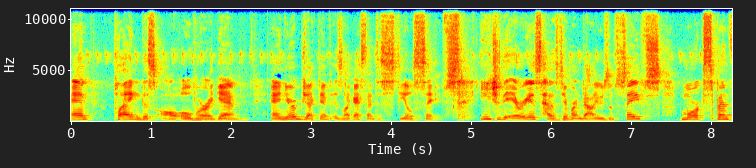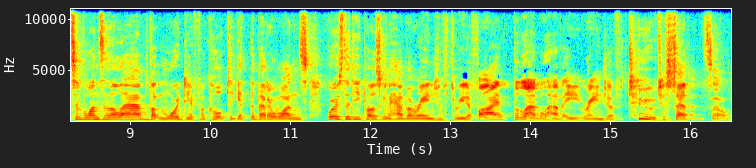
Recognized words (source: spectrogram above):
and playing this all over again. And your objective is, like I said, to steal safes. Each of the areas has different values of safes, more expensive ones in the lab, but more difficult to get the better ones, whereas the depot is going to have a range of 3 to 5, the lab will have a range of 2 to 7, so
